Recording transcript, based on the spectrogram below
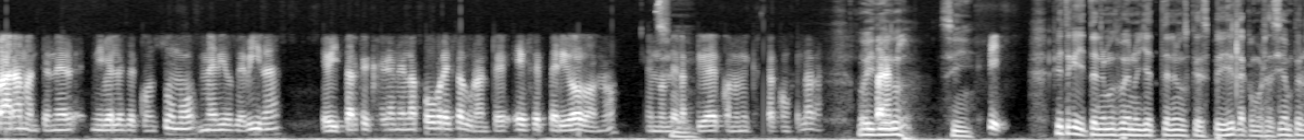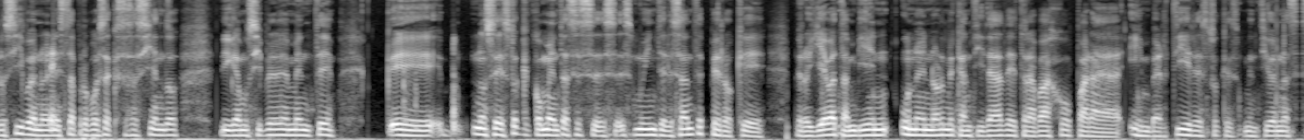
para mantener niveles de consumo, medios de vida, evitar que caigan en la pobreza durante ese periodo, ¿no? En donde la actividad económica está congelada. Hoy para mí, sí. Sí. Fíjate que ya tenemos, bueno, ya tenemos que despedir la conversación, pero sí, bueno, en esta propuesta que estás haciendo, digamos, y brevemente, no sé, esto que comentas es, es, muy interesante, pero que pero lleva también una enorme cantidad de trabajo para invertir, esto que mencionas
